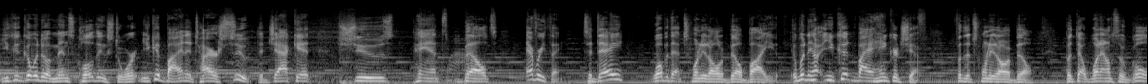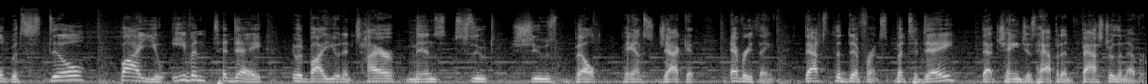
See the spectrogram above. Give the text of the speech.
you could go into a men's clothing store and you could buy an entire suit the jacket, shoes, pants, belt, everything. Today, what would that $20 bill buy you? It wouldn't, you couldn't buy a handkerchief for the $20 bill, but that one ounce of gold would still buy you, even today, it would buy you an entire men's suit, shoes, belt, pants, jacket, everything. That's the difference. But today, that change is happening faster than ever.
